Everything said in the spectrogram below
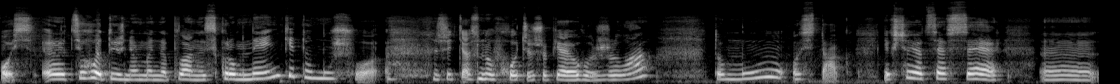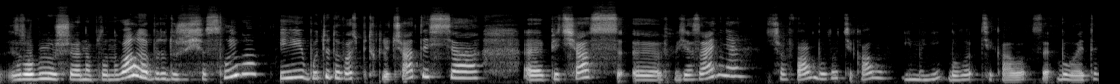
Ось, е, цього тижня в мене плани скромненькі, тому що життя знов хоче, щоб я його жила. Тому ось так. Якщо я це все е, зроблю, що я напланувала, я буду дуже щаслива і буду до вас підключатися е, під час е, в'язання, щоб вам було цікаво і мені було цікаво. Все, бувайте!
